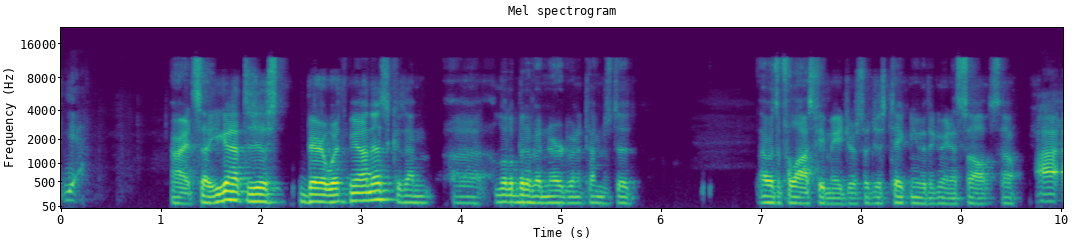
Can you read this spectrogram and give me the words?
Yeah. All right, so you're gonna have to just bear with me on this because I'm uh, a little bit of a nerd when it comes to I was a philosophy major, so just take me with a grain of salt. So I,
